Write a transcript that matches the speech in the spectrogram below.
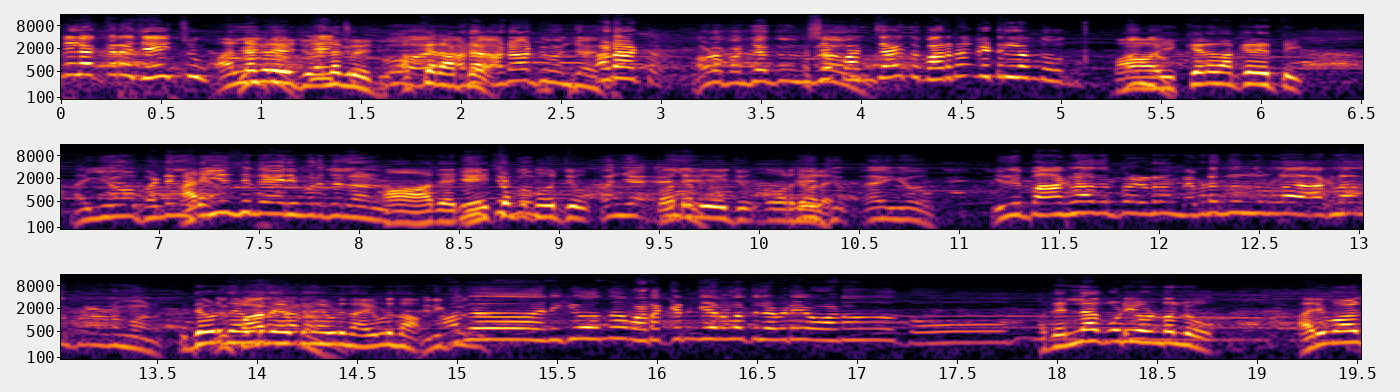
അനിലക്കര ജയിച്ചു. അല്ലങ്കര ജയിച്ചു അല്ലങ്കര ജയിച്ചു. ഓ, അക്കരെ അട- അടാട്ട് പഞ്ചായത്ത് അടാട്ട്. അവിടെ പഞ്ചായത്ത് പക്ഷെ ഉണ്ടാവും. പഞ്ചായത്ത് ഭരണം കിട്ടില്ലെന്ന് തോന്നുന്നു. ആ ഇക്കരെ എത്തി. അയ്യോ പണ്ടില്ല ലീസിന്റെ കാര്യം പറഞ്ഞല്ലോ ആ, അതെ, ജയിച്ചപ്പോ തോറ്റു. തോറ്റപ്പോ ജയിച്ചു, എന്ന് പറഞ്ഞ പോലെ. അയ്യോ ഇതിപ്പോ ആഹ്ലാദ പ്രകടനം എവിടെ നിന്നുള്ള ആഹ്ലാദ പ്രകടനമാണ്? ഇത് എവിടുന്നാ, ഇത് എവിടുന്നാ, പാലക്കാടാണ്. എവിടുന്നാ, എവിടുന്നാ? എനിക്ക് അത് എനിക്ക് തോന്നുന്നു വടക്കൻ കേരളത്തിൽ എവിടെയോ ആണെന്ന് തോന്നുന്നു. അതെല്ലാം കൂടി ഉണ്ടല്ലോ. അരിവാൾ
